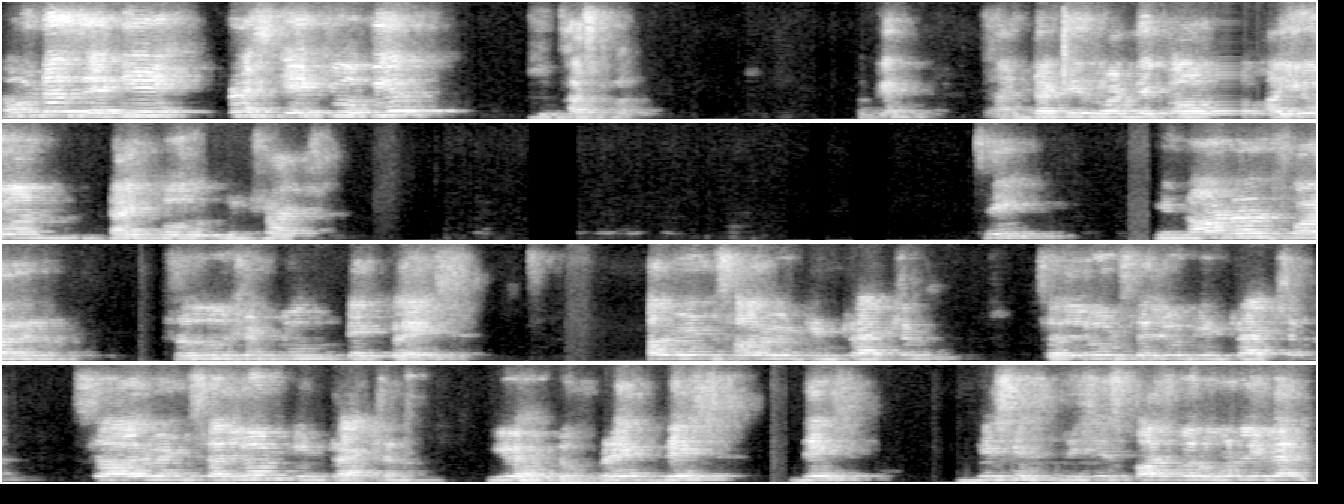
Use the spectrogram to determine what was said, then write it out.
How does Na plus AQ appear? The first one. Okay, and that is what they call ion dipole interaction. See, in order for a solution to take place, solvent-solvent interaction, solute-solute interaction, solvent-solute interaction, you have to break this, this, this is this is possible only when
